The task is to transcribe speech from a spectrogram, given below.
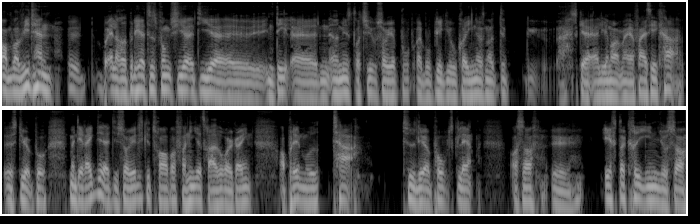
om hvorvidt han øh, allerede på det her tidspunkt siger, at de er øh, en del af den administrative Sovjetrepublik i Ukraine og sådan noget, det øh, skal jeg ærlig indrømme, at jeg faktisk ikke har øh, styr på. Men det er rigtigt, at de sovjetiske tropper fra 39 rykker ind, og på den måde tager tidligere polsk land, og så øh, efter krigen jo så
